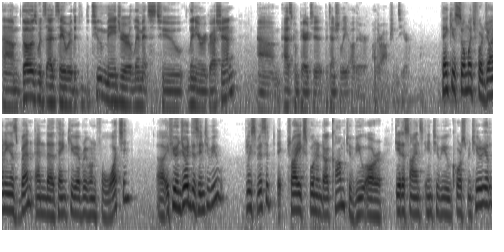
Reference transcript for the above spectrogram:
um, those would I'd say were the, the, two major limits to linear regression um, as compared to potentially other other options here. Thank you so much for joining us, Ben, and uh, thank you everyone for watching. Uh, if you enjoyed this interview, please visit tryexponent.com to view our data science interview course material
